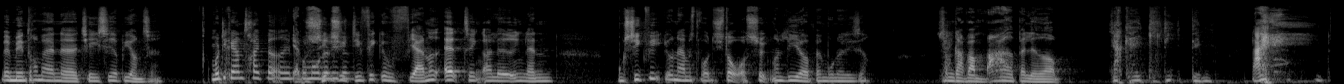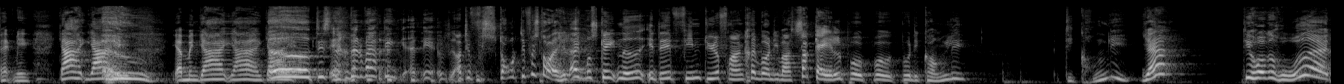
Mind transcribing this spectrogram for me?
Med mindre man er Jay-Z og Beyoncé. Må de gerne trække vejret ind Ja, på Mona Lisa? De fik jo fjernet alting og lavet en eller anden musikvideo nærmest, hvor de står og synger lige op af Mona Lisa. Som der var meget ballade om. Jeg kan ikke lide dem. Nej, nej, men jeg, jeg, ja, men jeg, jeg, jeg, Øh, det, ved du hvad, det, og det forstår, det forstår jeg heller ikke måske nede i det fine dyre Frankrig, hvor de var så gale på, på, på de kongelige. de kongelige. Ja, de huggede hovedet af,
